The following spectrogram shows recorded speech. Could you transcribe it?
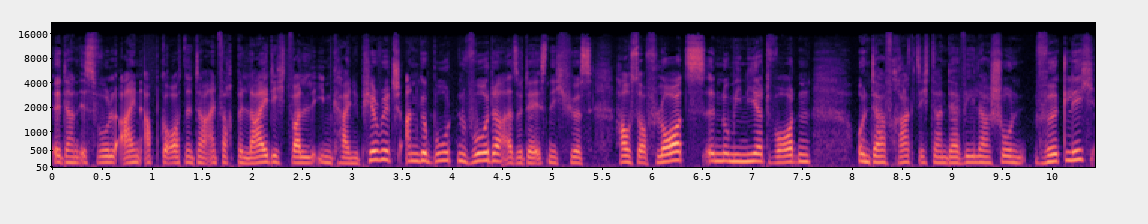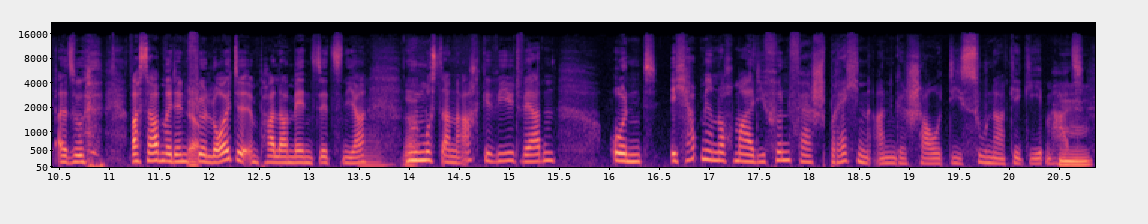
Äh, dann ist wohl ein Abgeordneter einfach beleidigt, weil ihm keine Peerage angeboten wurde. Also der ist nicht fürs House of Lords äh, nominiert worden. Und da fragt sich dann der Wähler schon wirklich, also was haben wir denn ja. für Leute im Parlament sitzen, ja? Mhm. ja. Nun muss danach gewählt werden. Und ich habe mir noch mal die fünf Versprechen angeschaut, die Sunak gegeben hat. Mhm.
